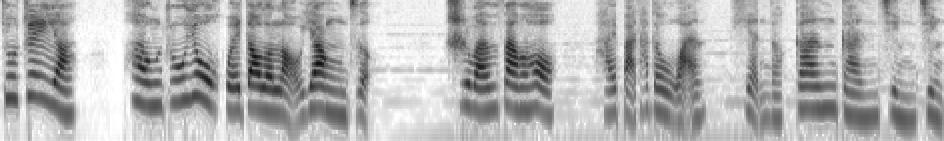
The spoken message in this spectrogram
就这样，胖猪又回到了老样子。吃完饭后，还把他的碗舔得干干净净。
